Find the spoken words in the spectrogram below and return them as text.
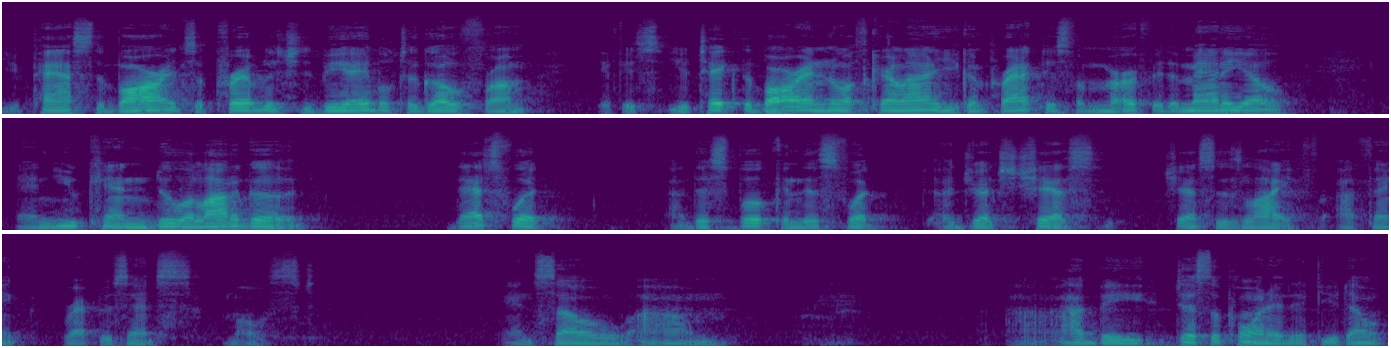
You pass the bar, it's a privilege to be able to go from, if it's, you take the bar in North Carolina, you can practice from Murphy to Manteo, and you can do a lot of good. That's what uh, this book and this what uh, Judge Chess, Chess's life, I think, represents most. And so um, uh, I'd be disappointed if you don't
